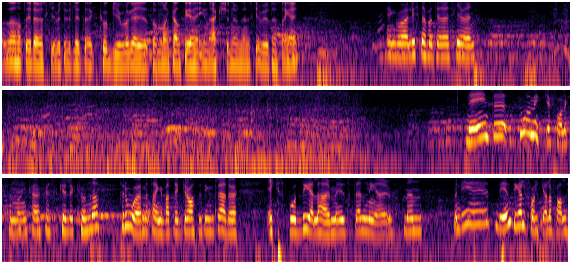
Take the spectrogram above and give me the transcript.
den har tidigare skrivit ut lite kugghjul och grejer som man kan se in action nu när den skriver ut nästa grej. Jag kan gå och lyssna på 3D-skrivaren. Det är inte så mycket folk som man kanske skulle kunna tro med tanke på att det är gratis inträde och expo-del här med utställningar. Men, men det, är, det är en del folk i alla fall.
